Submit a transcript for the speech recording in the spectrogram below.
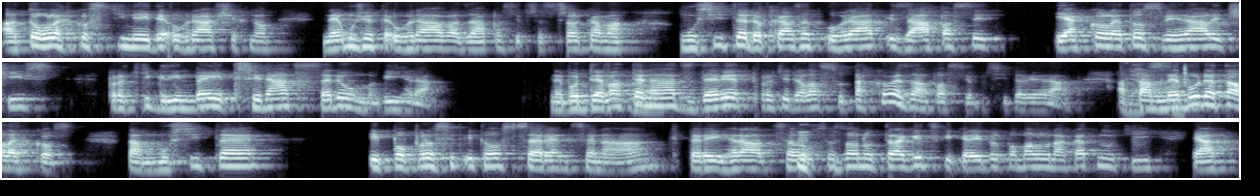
Ale tou lehkostí nejde uhrát všechno. Nemůžete uhrávat zápasy před střelkama. Musíte dokázat uhrát i zápasy, jako letos vyhráli Chiefs proti Green Bay 13-7 výhra. Nebo 19-9 proti Dallasu. Takové zápasy musíte vyhrát. A Jasne. tam nebude ta lehkost. Tam musíte i poprosit i toho Serencena, který hrál celou sezónu tragicky, který byl pomalu na katnutí. Já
